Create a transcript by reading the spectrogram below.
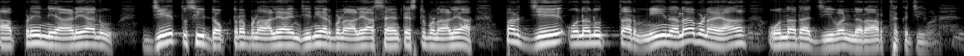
ਆਪਣੇ ਨਿਆਣਿਆਂ ਨੂੰ ਜੇ ਤੁਸੀਂ ਡਾਕਟਰ ਬਣਾ ਲਿਆ, ਇੰਜੀਨੀਅਰ ਬਣਾ ਲਿਆ, ਸਾਇੰਟਿਸਟ ਬਣਾ ਲਿਆ, ਪਰ ਜੇ ਉਹਨਾਂ ਨੂੰ ਧਰਮੀ ਨਾ ਨਾ ਬਣਾਇਆ, ਉਹਨਾਂ ਦਾ ਜੀਵਨ ਨਿਰਾਰਥਕ ਜੀਵਨ ਹੈ।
